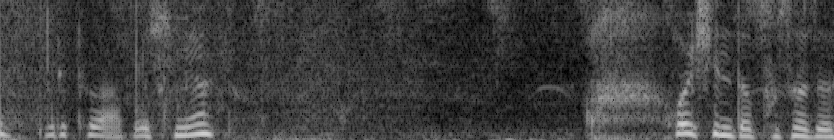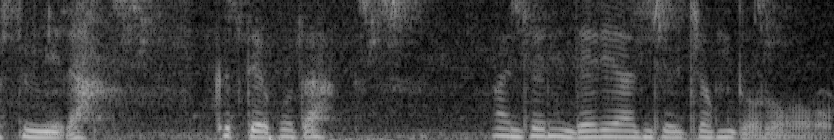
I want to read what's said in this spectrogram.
거. 네, 이렇게 와보시면 와, 훨씬 더 부서졌습니다. 그때보다 완전히 내려앉을 정도로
